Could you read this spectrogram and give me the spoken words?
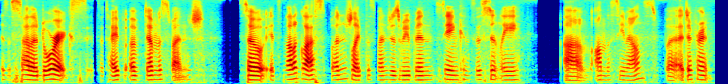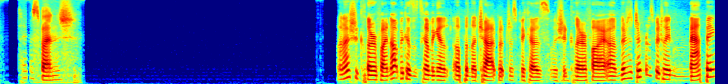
is a Stylodorix. It's a type of demosponge. So it's not a glass sponge like the sponges we've been seeing consistently um, on the seamounts, but a different type of sponge. And I should clarify, not because it's coming in up in the chat, but just because we should clarify. Um, there's a difference between mapping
